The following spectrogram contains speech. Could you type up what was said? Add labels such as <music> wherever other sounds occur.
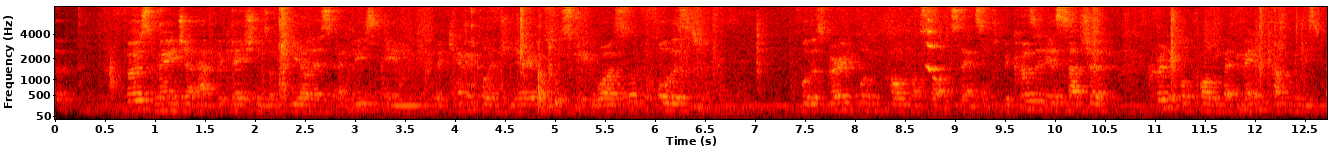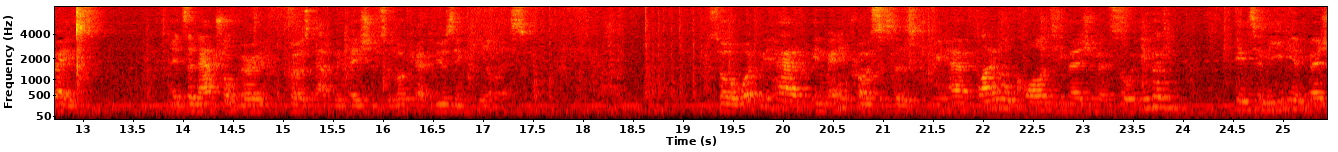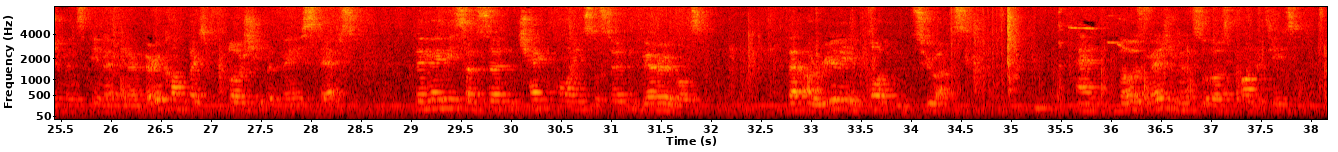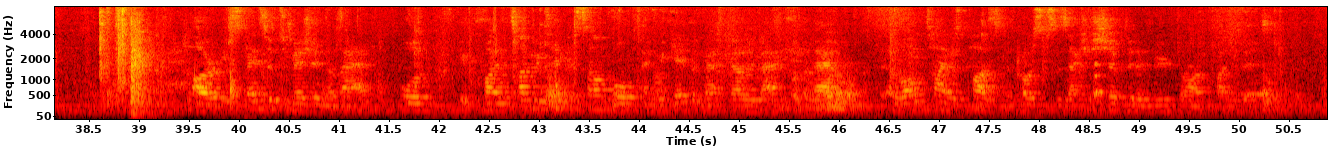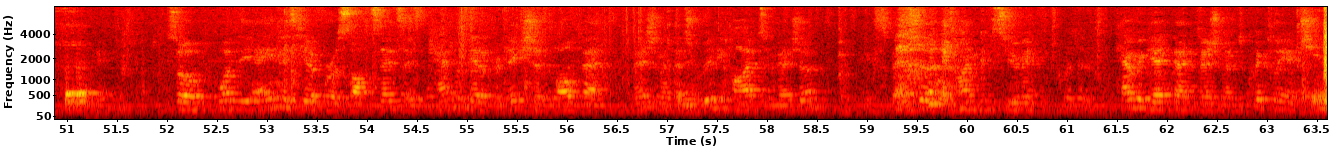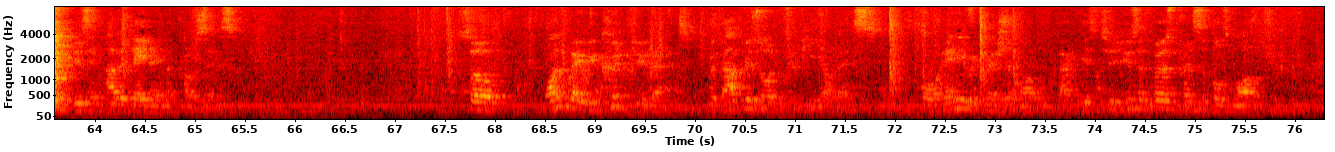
the first major applications of PLS, at least in the chemical engineering industry, was for this for this very important problem of soft sensors. Because it is such a critical problem that many companies face, it's a natural very first application to look at using PLS. So what we have in many processes, we have final quality measurements, or even intermediate measurements in a, in a very complex flow sheet with many steps. There may be some certain checkpoints or certain variables that are really important to us. And those measurements or those properties are expensive to measure in the lab, or if by the time we take a sample and we get the value back from the lab, a long time has passed and the process has actually shifted and moved on quite a bit. Okay. So what the aim is here for a soft sensor is can we get a prediction of that measurement that's really hard to measure, expensive or time consuming, can we get that measurement quickly and cheaply using other data in the process? So one way we could do that without resorting to PLS or any regression model, in fact, is to use a first principles model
